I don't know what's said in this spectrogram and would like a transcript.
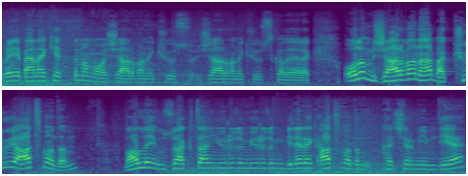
Burayı ben hak ettim ama o Jarvan'ın Q'su, Jarvan'ı Q skalayarak. Oğlum Jarvan'a bak Q'yu atmadım. Vallahi uzaktan yürüdüm yürüdüm bilerek atmadım kaçırmayayım diye.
